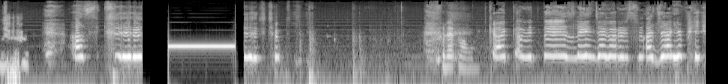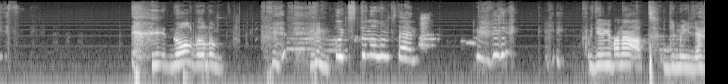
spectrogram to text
Asiktir. Çok iyi. Küfür etme bunu. Kanka bitti izleyince görürsün acayip iyi. ne oldu oğlum? Uçtun oğlum sen. Videoyu bana at Gmail'den.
